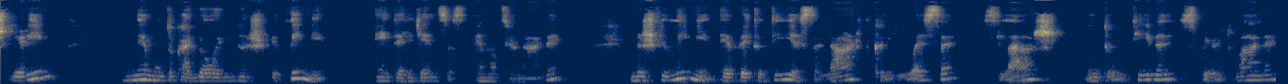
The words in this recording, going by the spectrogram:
çlirim, ne mund të kalojmë në zhvillimin e inteligjencës emocionale, në zhvillimin e vetëdijes së lartë krijuese, slash intuitive, spirituale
